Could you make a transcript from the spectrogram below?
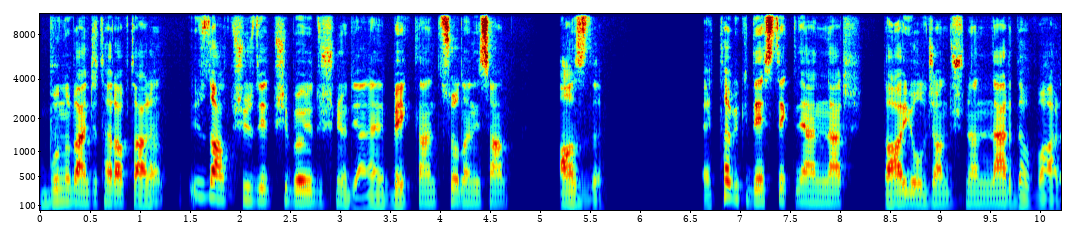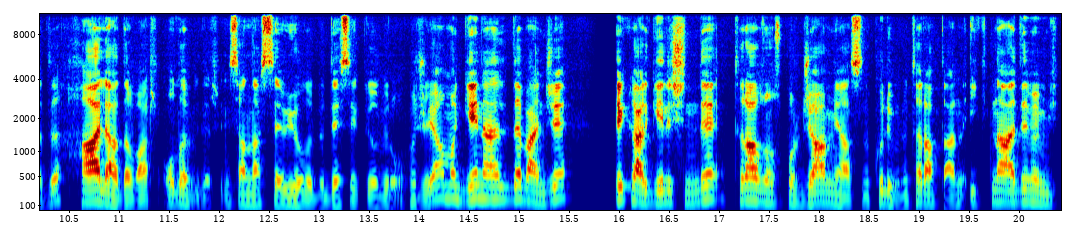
bunu bence taraftarın %60 %70'i böyle düşünüyordu. Yani hani beklentisi olan insan azdı. E, tabii ki destekleyenler, daha iyi olacağını düşünenler de vardı. Hala da var. Olabilir. İnsanlar seviyor olabilir, destekliyor olabilir hocayı ama genelde bence tekrar gelişinde Trabzonspor camiasını, kulübünü, taraftarını ikna edememiş,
